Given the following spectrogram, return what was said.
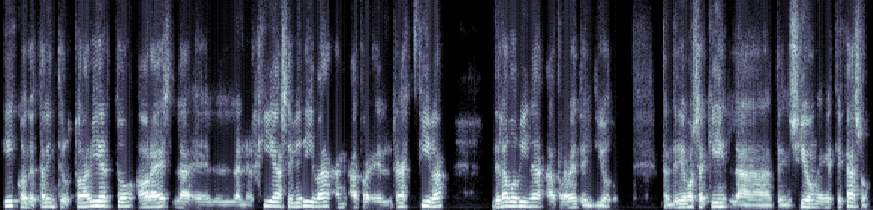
y cuando está el interruptor abierto, ahora es la, energía se deriva, en reactiva de la bobina a través del diodo. Tendríamos aquí la tensión, en este caso,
